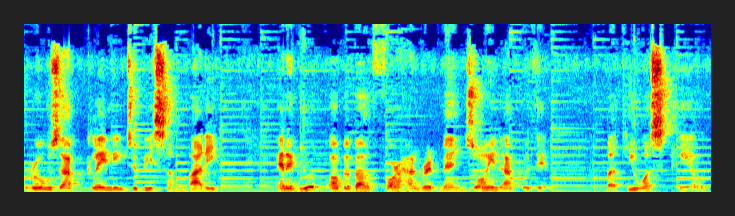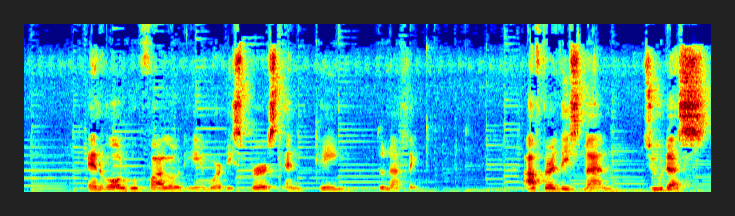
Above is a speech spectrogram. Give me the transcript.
rose up claiming to be somebody, and a group of about 400 men joined up with him. But he was killed, and all who followed him were dispersed and came to nothing. After this man, Judas,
